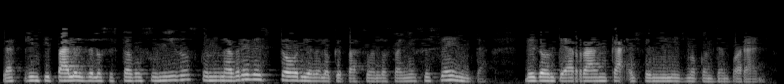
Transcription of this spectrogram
las principales de los Estados Unidos, con una breve historia de lo que pasó en los años 60, de donde arranca el feminismo contemporáneo.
